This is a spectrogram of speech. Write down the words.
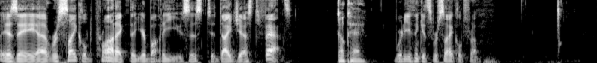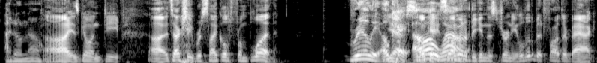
is a uh, recycled product that your body uses to digest fats. Okay. Where do you think it's recycled from? I don't know. Ah, he's going deep. Uh, it's actually recycled from blood. Really? Okay. Yes. Oh, okay. wow. So I'm going to begin this journey a little bit farther back,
